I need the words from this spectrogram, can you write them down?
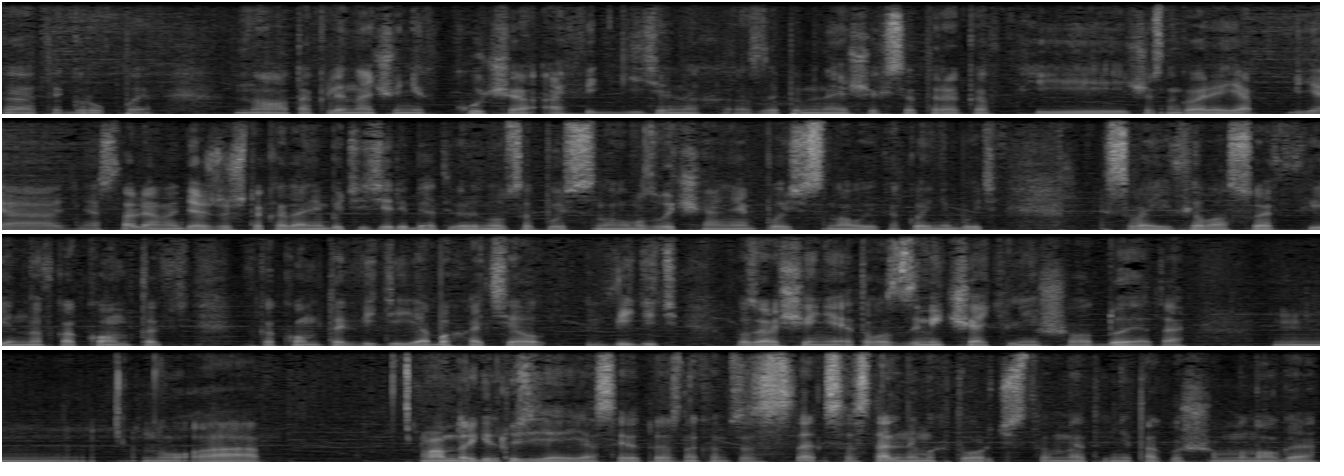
этой группы. Но так или иначе у них куча офигительных запоминающихся треков. И, честно говоря, я, я не оставляю надежду, что когда-нибудь эти ребята вернутся, пусть с новым звучанием, пусть с новой какой-нибудь своей философией, но в каком-то каком-то виде я бы хотел видеть возвращение этого замечательнейшего дуэта. Ну а вам, дорогие друзья, я советую ознакомиться с, с остальным их творчеством. Это не так уж много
